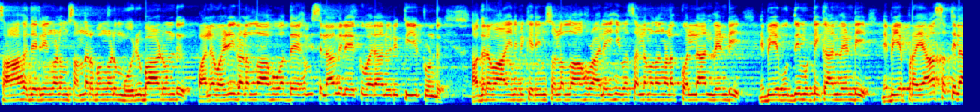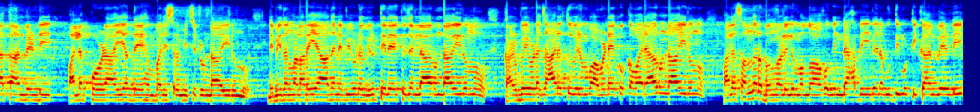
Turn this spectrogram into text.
സാഹചര്യങ്ങളും സന്ദർഭങ്ങളും ഒരുപാടുണ്ട്. പല വഴികൾ അള്ളാഹു അദ്ദേഹം ഇസ്ലാമിലേക്ക് വരാൻ ഒരുക്കിയിട്ടുണ്ട് അതരവായ നബി കരീം സല്ലാഹു അലൈഹി വസല്ലമ തങ്ങളെ കൊല്ലാൻ വേണ്ടി നബിയെ ബുദ്ധിമുട്ടിക്കാൻ വേണ്ടി നബിയെ പ്രയാസത്തിലാക്കാൻ വേണ്ടി പലപ്പോഴായി അദ്ദേഹം പരിശ്രമിച്ചിട്ടുണ്ടായിരുന്നു. നബി തങ്ങൾ അറിയാതെ നബിയുടെ വീട്ടിലേക്ക് ചെല്ലാറുണ്ടായിരുന്നു. കഴുബയുടെ ചാരത്ത് വരുമ്പോൾ അവിടേക്കൊക്കെ വരാറുണ്ടായിരുന്നു. പല സന്ദർഭങ്ങളിലും അള്ളാഹുവിന്റെ ഹബീബിനെ ബുദ്ധിമുട്ടിക്കാൻ വേണ്ടി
